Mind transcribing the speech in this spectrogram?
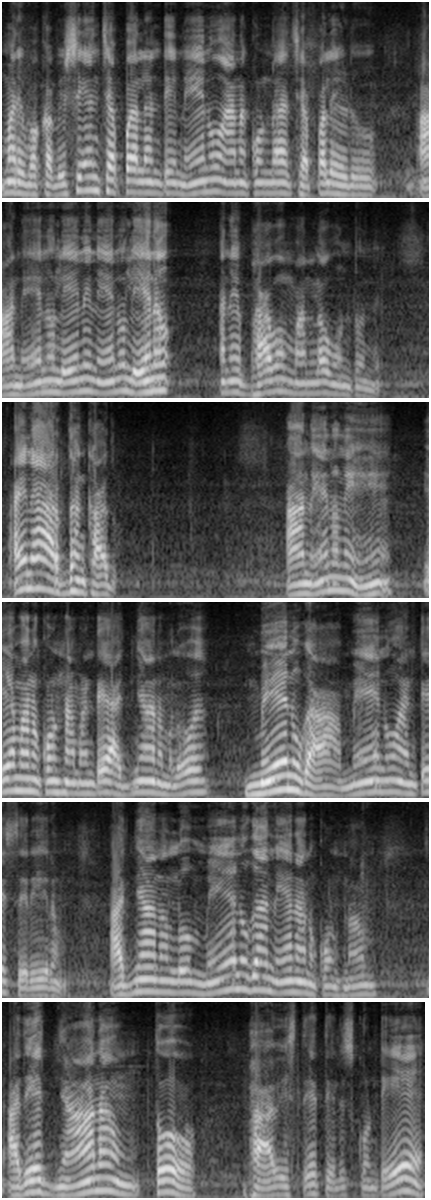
మరి ఒక విషయం చెప్పాలంటే నేను అనకుండా చెప్పలేడు. ఆ నేను లేని నేను లేను. భావం మనలో ఉంటుంది. అయినా అర్థం కాదు. ఆ నేనుని ఏమనుకుంటున్నామంటే అజ్ఞానంలో మేనుగా మేను అంటే శరీరం. అజ్ఞానంలో మేనుగా నేను అనుకుంటున్నాం అదే జ్ఞానంతో భావిస్తే తెలుసుకుంటే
